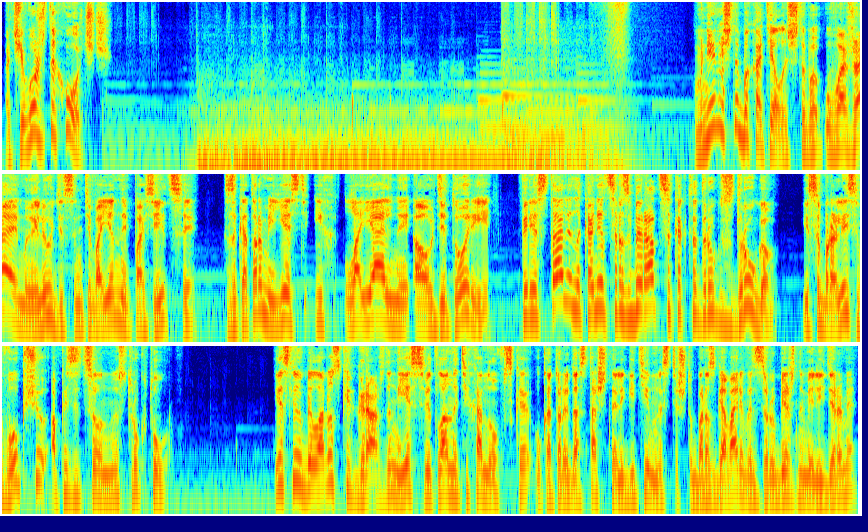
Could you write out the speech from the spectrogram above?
а чего же ты хочешь? Мне лично бы хотелось, чтобы уважаемые люди с антивоенной позиции, за которыми есть их лояльные аудитории, перестали, наконец, разбираться как-то друг с другом и собрались в общую оппозиционную структуру. Если у белорусских граждан есть Светлана Тихановская, у которой достаточно легитимности, чтобы разговаривать с зарубежными лидерами,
